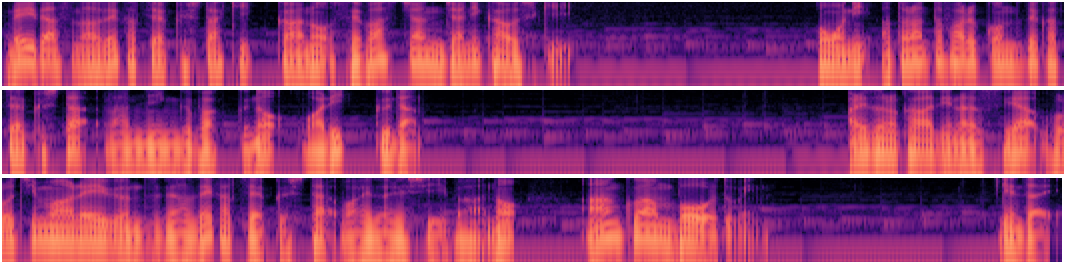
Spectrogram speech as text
レイダースなどで活躍したキッカーのセバスチャン・ジャニカウスキー。主にアトランタ・ファルコンズで活躍したランニングバックのワリック・ダン。アリゾナ・カーディナルスやボルチモア・レイブンズなどで活躍したワイドレシーバーのアンクアン・ボールドウィン。現在、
